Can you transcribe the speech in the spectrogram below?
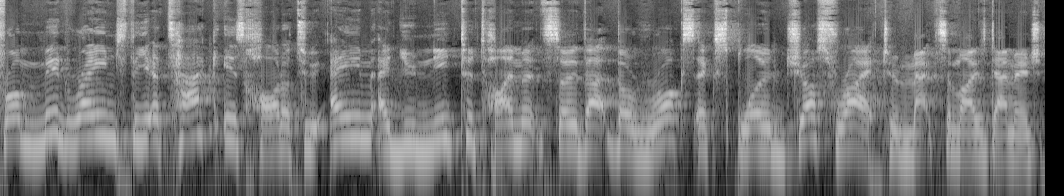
From mid-range, the attack is harder to aim and you need to time it so that the rocks explode just right to maximize damage.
